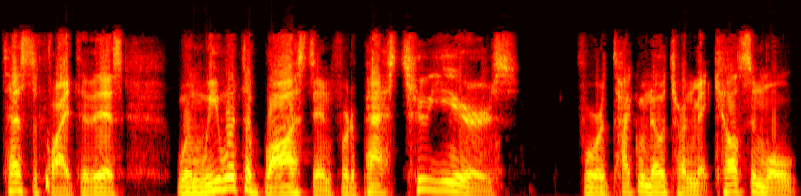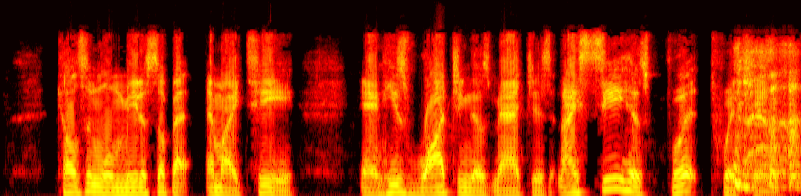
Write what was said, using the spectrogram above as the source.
testify to this. When we went to Boston for the past two years for a Taekwondo tournament, Kelson will Kelson will meet us up at MIT, and he's watching those matches, and I see his foot twitching.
